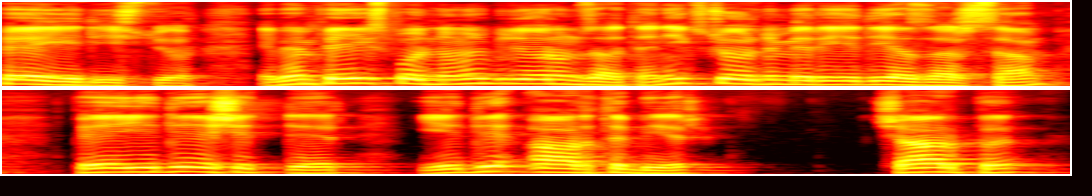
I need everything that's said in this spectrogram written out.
p7 istiyor. E ben px polinomunu biliyorum zaten. x gördüğüm yere 7 yazarsam p7 eşittir 7 artı 1 çarpı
